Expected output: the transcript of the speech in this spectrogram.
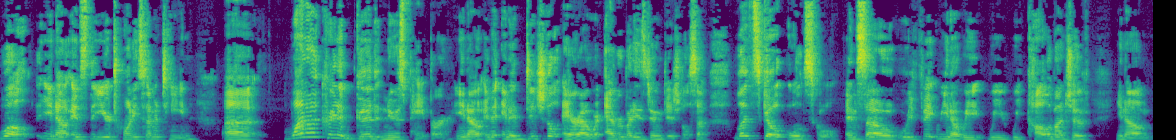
well, you know, it's the year 2017. Uh, why not create a good newspaper you know in a, in a digital era where everybody's doing digital stuff? Let's go old school. And so we you know we we we call a bunch of you know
